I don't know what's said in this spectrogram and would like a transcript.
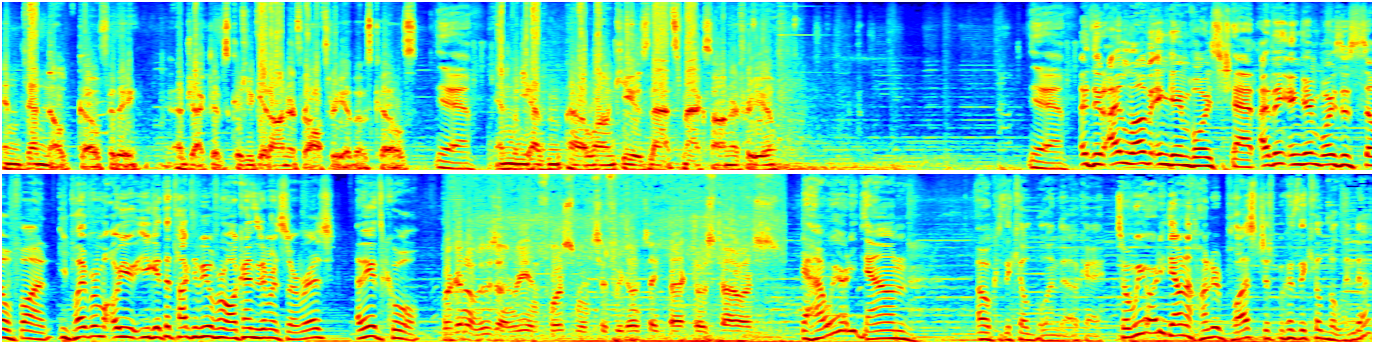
and then they'll go for the objectives because you get honor for all three of those kills. Yeah. And when you have uh, long queues, that's max honor for you. Yeah. Dude, I love in-game voice chat. I think in-game voice is so fun. You play from, oh, you, you get to talk to people from all kinds of different servers. I think it's cool. We're gonna lose on reinforcements if we don't take back those towers. Yeah, how are we already down? Oh, because they killed Balinda. Okay. So are we already down 100 plus just because they killed Balinda?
